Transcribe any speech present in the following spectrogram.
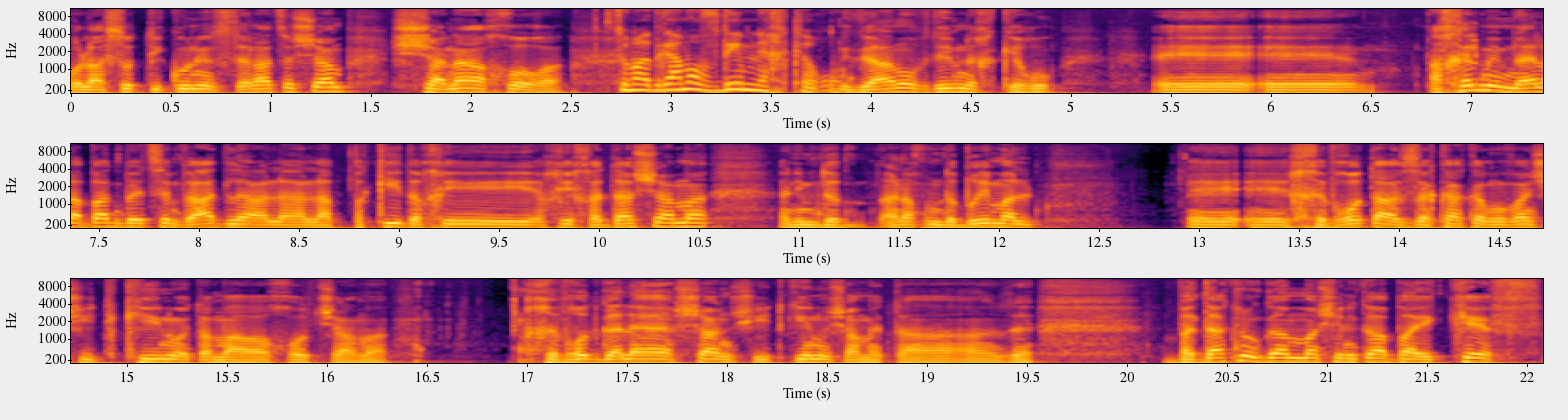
או לעשות תיקון אינסטלציה שם, שנה אחורה. זאת אומרת, גם עובדים נחקרו. גם עובדים נחקרו. אה, אה, החל ממנהל הבנק בעצם ועד לפקיד הכי, הכי חדש שם, מדבר, אנחנו מדברים על חברות האזעקה כמובן שהתקינו את המערכות שם, חברות גלי הישן שהתקינו שם את ה... זה. בדקנו גם מה שנקרא בהיקף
